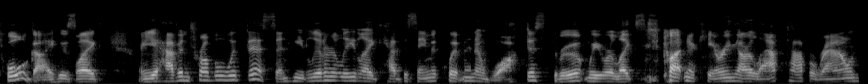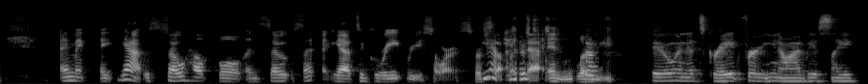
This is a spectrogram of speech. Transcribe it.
pool guy who's like, are you having trouble with this? And he literally like had the same equipment and walked us through it. We were like kind of carrying our laptop around. I mean, yeah, it was so helpful and so, so yeah, it's a great resource for Yeah, stuff and like that and learning. too and it's great for you know obviously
